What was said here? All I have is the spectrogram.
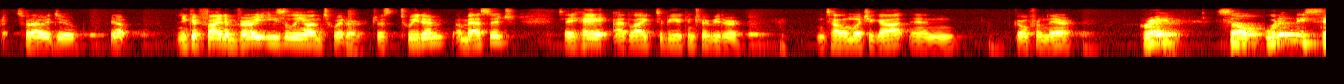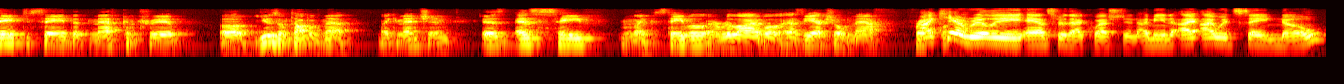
that's what I would do. Yep. You can find him very easily on Twitter. Just tweet him a message, say, "Hey, I'd like to be a contributor," and tell them what you got, and go from there. Great. So, would it be safe to say that MEF Contrib, uh, used on top of MEF, like you mentioned, is as safe, like stable and reliable as the actual MEF? Framework? I can't really answer that question. I mean, I, I would say no.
